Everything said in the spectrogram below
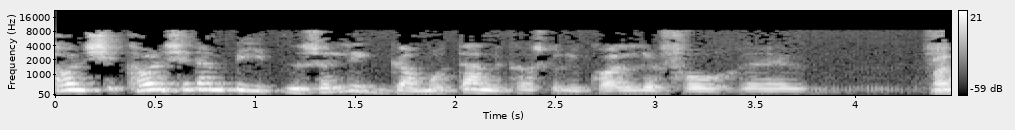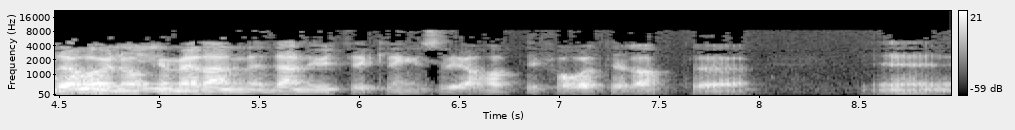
kanskje, kanskje den biten som ligger mot den, hva skal du kalle det for eh, Men det har jo noe med den, den utviklingen som vi har hatt i forhold til at eh,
